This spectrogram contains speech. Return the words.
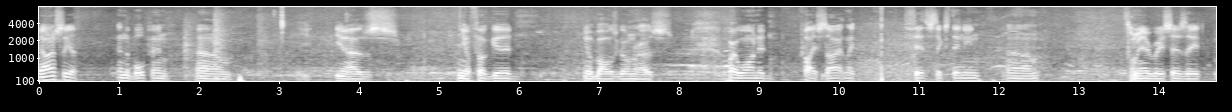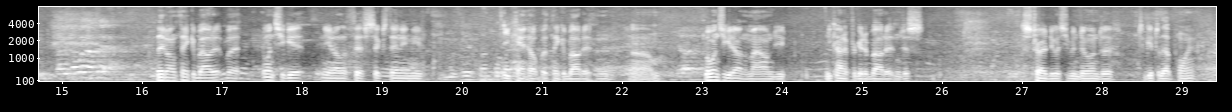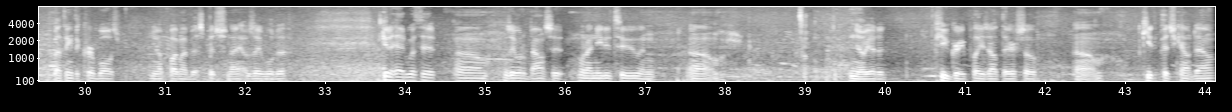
Honestly, in the bullpen, um, you know, I was, you know, felt good. You know, ball was going where I was, where I wanted. Probably saw it in like fifth, sixth inning. Um, I mean, everybody says they they don't think about it, but once you get, you know, the fifth, sixth inning, you you can't help but think about it. And um, but once you get out on the mound, you you kind of forget about it and just just try to do what you've been doing to, to get to that point. I think the curveball is, you know, probably my best pitch tonight. I was able to get ahead with it. Um, was able to bounce it when I needed to, and um, you know, we had a few great plays out there. So um, keep the pitch count down.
